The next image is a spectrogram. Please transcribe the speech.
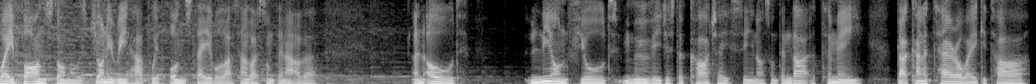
Tearaway barnstormer was Johnny Rehab with Unstable. That sounds like something out of a an old neon fueled movie, just a car chase scene or something. That to me, that kind of tear away guitar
